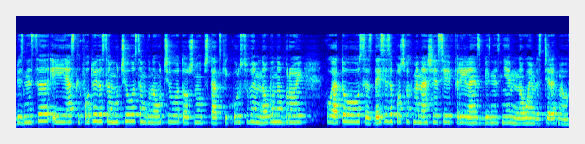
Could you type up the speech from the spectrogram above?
бизнеса и аз каквото и да съм учила, съм го научила точно от щатски курсове, много наброй. Когато с Деси започвахме нашия си фриленс бизнес, ние много инвестирахме в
